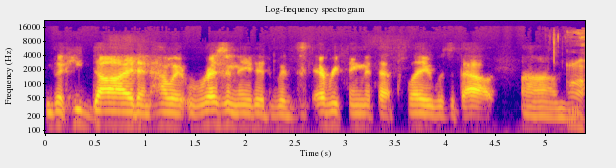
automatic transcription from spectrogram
that he died and how it resonated with everything that that play was about. Um,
